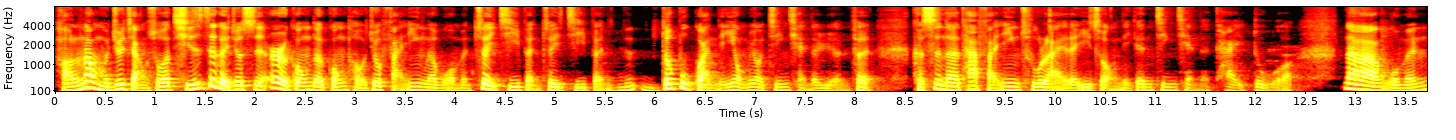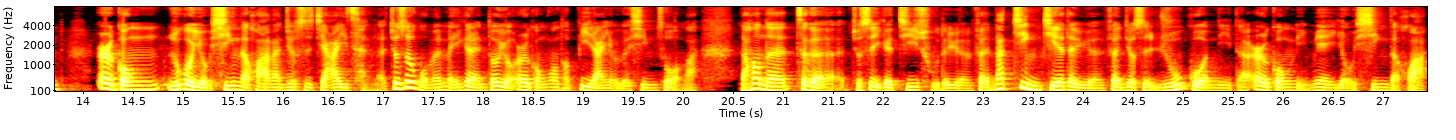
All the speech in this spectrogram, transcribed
好了，那我们就讲说，其实这个就是二宫的宫头，就反映了我们最基本、最基本，你都不管你有没有金钱的缘分，可是呢，它反映出来的一种你跟金钱的态度哦。那我们二宫如果有星的话，那就是加一层了，就是我们每一个人都有二宫宫头，必然有一个星座嘛。然后呢，这个就是一个基础的缘分。那进阶的缘分就是，如果你的二宫里面有星的话，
